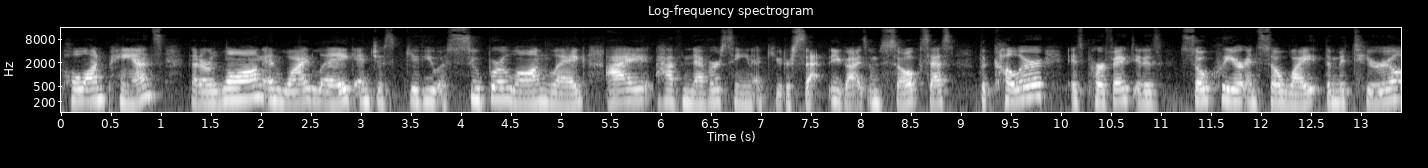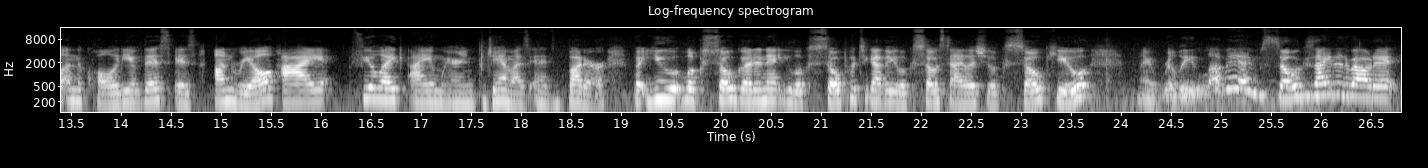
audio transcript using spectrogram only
pull-on pants that are long and wide leg and just give you a super long leg. I have never seen a cuter set, you guys. I'm so obsessed. The color is perfect. It is so clear and so white. The material and the quality of this is unreal. I feel like I am wearing pajamas and it's butter, but you look so good in it. You look so put together. You look so stylish. You look so cute. And I really love it. I'm so excited about it.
